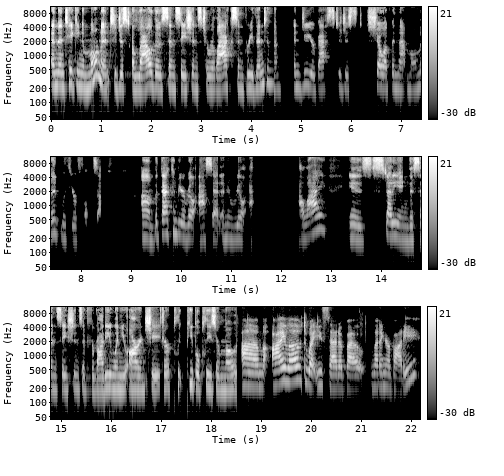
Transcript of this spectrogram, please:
and then taking a moment to just allow those sensations to relax and breathe into them and do your best to just show up in that moment with your full self um, but that can be a real asset and a real ally is studying the sensations of your body when you are in shape or people pleaser mode. Um, I loved what you said about letting our body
